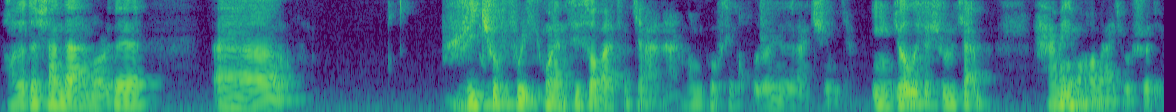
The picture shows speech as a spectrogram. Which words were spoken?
حالا داشتن در مورد reach و frequency صحبت می‌کردن. ما می‌گفتیم خدا اینا دارن چی میگن. اینجا بود که شروع کرد همه ماها مجبور شدیم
